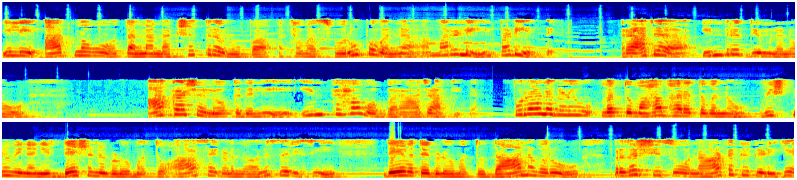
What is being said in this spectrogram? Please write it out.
ಇಲ್ಲಿ ಆತ್ಮವು ತನ್ನ ನಕ್ಷತ್ರ ರೂಪ ಅಥವಾ ಸ್ವರೂಪವನ್ನ ಮರಳಿ ಪಡೆಯುತ್ತೆ. ರಾಜ ಇಂದ್ರದ್ಯುಮ್ನನು ಆಕಾಶ ಲೋಕದಲ್ಲಿ ಇಂತಹ ಒಬ್ಬ ರಾಜ ಆಗಿದ್ದ. ಪುರಾಣಗಳು ಮತ್ತು ಮಹಾಭಾರತವನ್ನು, ವಿಷ್ಣುವಿನ ನಿರ್ದೇಶನಗಳು ಮತ್ತು ಆಸೆಗಳನ್ನು ಅನುಸರಿಸಿ ದೇವತೆಗಳು ಮತ್ತು ದಾನವರು ಪ್ರದರ್ಶಿಸುವ ನಾಟಕಗಳಿಗೆ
